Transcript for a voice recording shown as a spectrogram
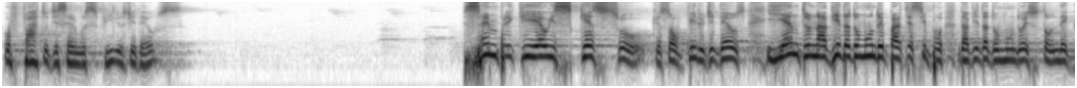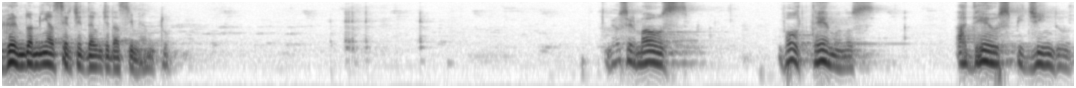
o fato de sermos filhos de Deus. Sempre que eu esqueço que sou filho de Deus e entro na vida do mundo e participo da vida do mundo, eu estou negando a minha certidão de nascimento. Meus irmãos, voltemos-nos a Deus pedindo:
